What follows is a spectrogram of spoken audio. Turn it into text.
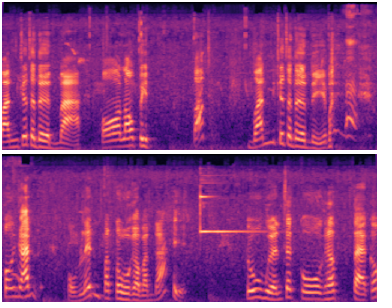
มันก็จะเดินมา พอเราปิดปั๊บมันก็จะเดินหนีไปเพราะงั้นผมเล่นประตูกับมันได้ ดูเหมือนจะโกงครับ แต่ก็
